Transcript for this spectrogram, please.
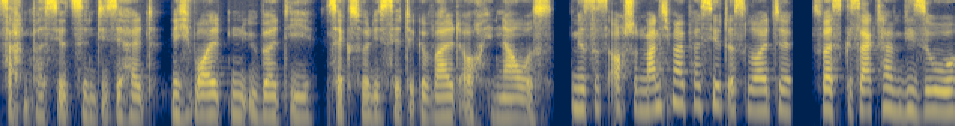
Sachen passiert sind, die sie halt nicht wollten über die sexualisierte Gewalt auch hinaus. Mir ist es auch schon manchmal passiert, dass Leute sowas gesagt haben wie so,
